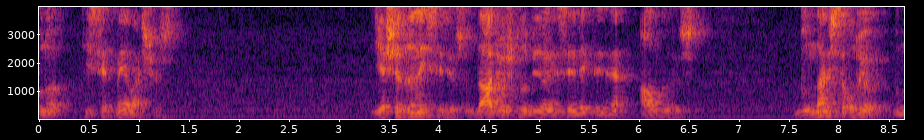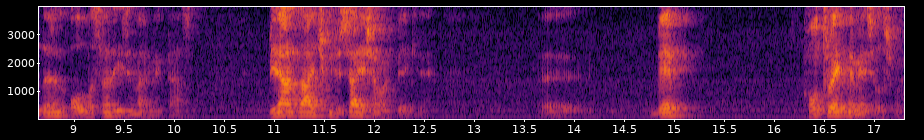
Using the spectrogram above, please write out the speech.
bunu hissetmeye başlıyorsun. Yaşadığını hissediyorsun. Daha coşkulu bir dönemin seni beklediğini algılıyorsun. Bunlar işte oluyor. Bunların olmasına da izin vermek lazım. Biraz daha içgüdüsel yaşamak belki de. Ee, ve kontrol etmemeye çalışmak.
